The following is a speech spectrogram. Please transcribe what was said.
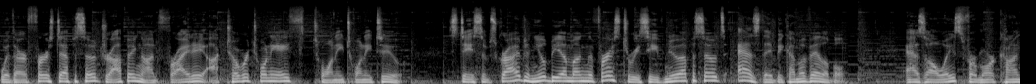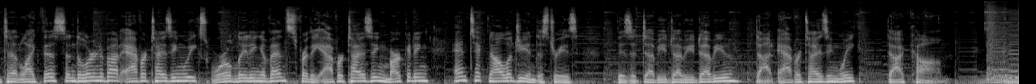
with our first episode dropping on Friday, October 28th, 2022. Stay subscribed and you'll be among the first to receive new episodes as they become available. As always, for more content like this and to learn about Advertising Week's world leading events for the advertising, marketing, and technology industries, visit www.advertisingweek.com.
